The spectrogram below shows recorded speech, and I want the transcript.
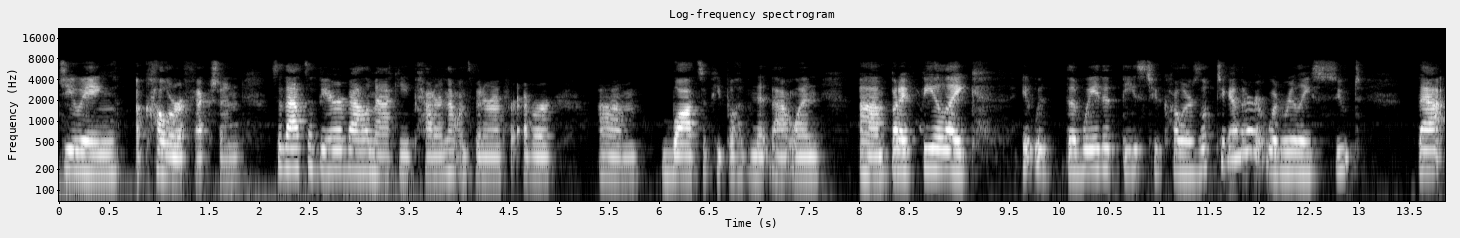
doing a color affection. So that's a Veera Välimäki pattern. That one's been around forever. Um, lots of people have knit that one. Um, but I feel like it would the way that these two colors look together, it would really suit that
